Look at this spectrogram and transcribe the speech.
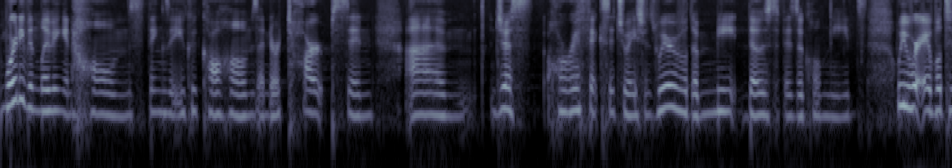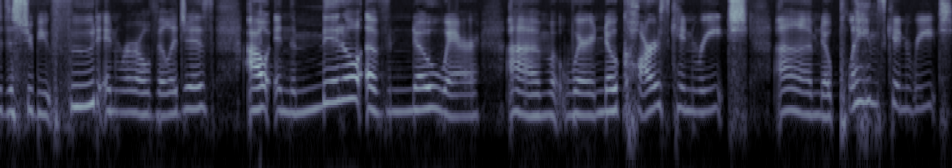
weren't even living in homes, things that you could call homes, under tarps and um, just horrific situations. We were able to meet those physical needs. We were able to distribute food in rural villages out in the middle of nowhere um, where no cars can reach, um, no planes can reach,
